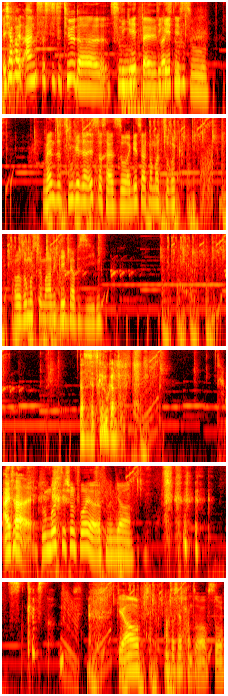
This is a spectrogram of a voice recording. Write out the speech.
Ich habe halt Angst, dass diese Tür da zu Die geht- fällt. Die geht du? nicht zu. Wenn sie zugeht, dann ist das halt so. Dann gehst du halt nochmal zurück. Aber so musst du immer alle Gegner besiegen. Das ist jetzt genug an. Alter, Du musst die schon vorher öffnen, ja. das gibt's doch nicht. Geh auf. Ich mach das jetzt schon so auf, so.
